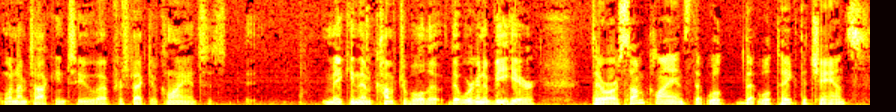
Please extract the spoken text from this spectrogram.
when I'm talking to uh, prospective clients is making them comfortable that, that we're going to be here. There are some clients that will that will take the chance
